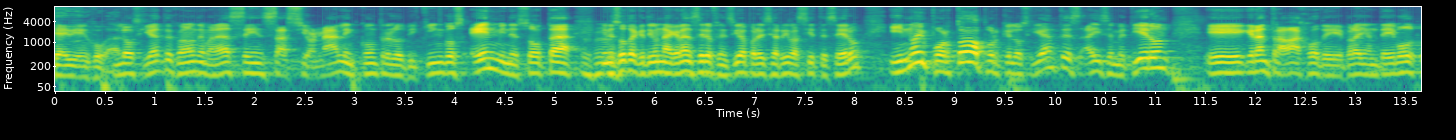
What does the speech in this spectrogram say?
Qué bien jugado. Los gigantes jugaron de manera sensacional en contra de los vikingos en Minnesota. Minnesota que tiene una gran serie ofensiva para irse arriba 7-0. Y no importó porque los gigantes ahí se metieron. Eh, gran trabajo de Brian Dable,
